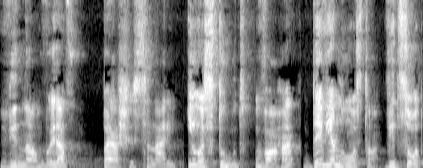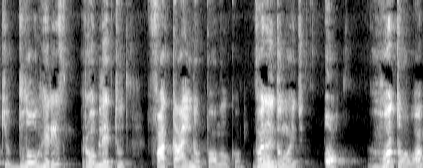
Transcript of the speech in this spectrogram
він нам видав. Перший сценарій. І ось тут увага: 90% блогерів роблять тут фатальну помилку. Вони думають: о, готово,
